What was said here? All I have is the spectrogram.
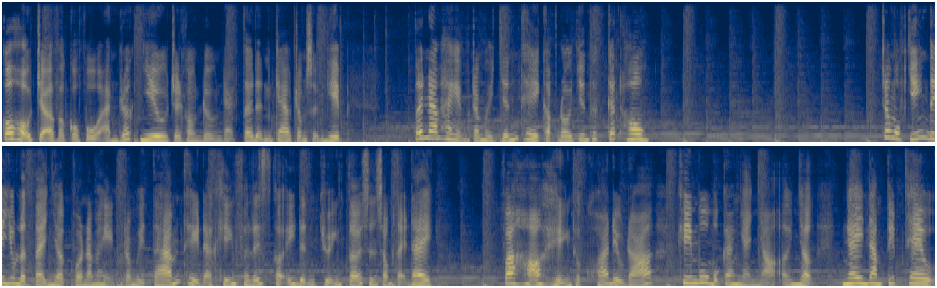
Cô hỗ trợ và cổ vũ anh rất nhiều trên con đường đạt tới đỉnh cao trong sự nghiệp. Tới năm 2019 thì cặp đôi chính thức kết hôn. Trong một chuyến đi du lịch tại Nhật vào năm 2018 thì đã khiến Felix có ý định chuyển tới sinh sống tại đây. Và họ hiện thực hóa điều đó khi mua một căn nhà nhỏ ở Nhật ngay năm tiếp theo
